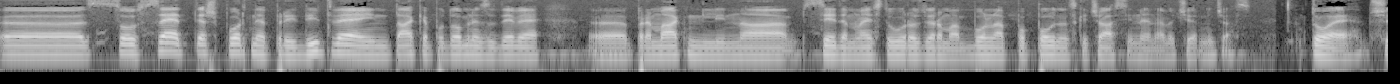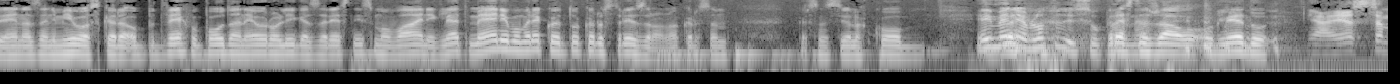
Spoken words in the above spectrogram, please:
Uh, so vse te športne priditve in take podobne zadeve uh, premaknili na 17 ur oziroma bolj na popoldanski čas in ne na večerni čas. To je še ena zanimivost, ker ob dveh popoldan Euroliga zares nismo vajeni gledati. Meni bom rekel, da je to kar ustrezalo, no, ker, sem, ker sem si jo lahko Ej, meni je bilo tudi super. brez ne. težav ogledal. Ja, jaz sem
